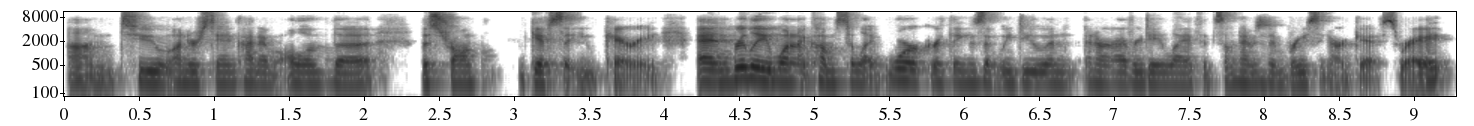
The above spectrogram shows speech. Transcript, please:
um, to understand kind of all of the the strong gifts that you carry. And really, when it comes to like work or things that we do in, in our everyday life, it's sometimes embracing our gifts, right?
